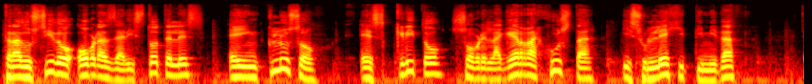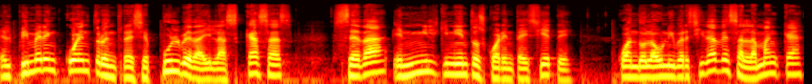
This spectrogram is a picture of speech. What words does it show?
traducido obras de Aristóteles e incluso escrito sobre la guerra justa y su legitimidad. El primer encuentro entre Sepúlveda y las casas se da en 1547, cuando la Universidad de Salamanca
